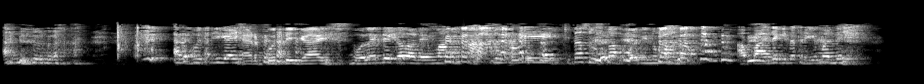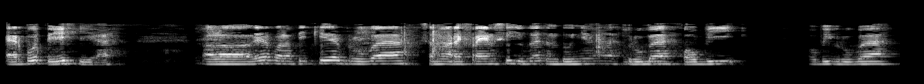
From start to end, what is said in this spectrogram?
Aduh. Air putih guys. Air putih guys. Boleh deh kalau ada yang nih. Kita suka minuman. Apa aja kita terima deh. Air putih, iya. Kalau ya pola pikir berubah sama referensi juga tentunya berubah hobi hobi berubah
